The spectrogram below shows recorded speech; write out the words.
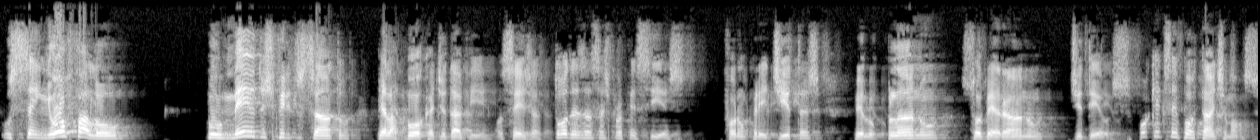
o Senhor falou por meio do Espírito Santo pela boca de Davi. Ou seja, todas essas profecias foram preditas pelo plano soberano de Deus. Por que isso é importante, irmãos?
